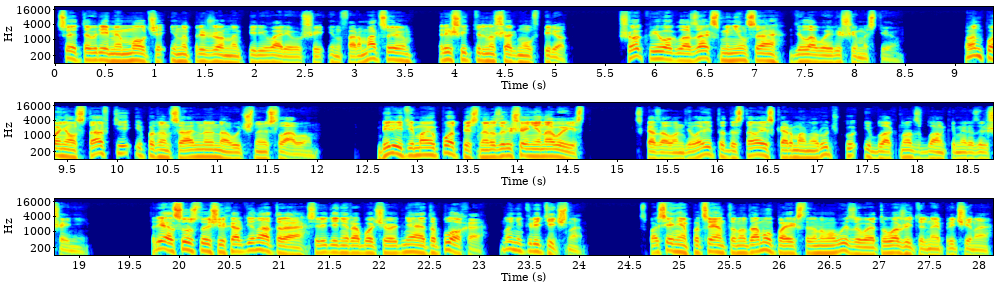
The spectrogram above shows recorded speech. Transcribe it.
все это время молча и напряженно переваривавший информацию, решительно шагнул вперед. Шок в его глазах сменился деловой решимостью. Он понял ставки и потенциальную научную славу. «Берите мою подпись на разрешение на выезд», — сказал он деловито, доставая из кармана ручку и блокнот с бланками разрешений. «Три отсутствующих ординатора в середине рабочего дня — это плохо, но не критично. Спасение пациента на дому по экстренному вызову — это уважительная причина».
